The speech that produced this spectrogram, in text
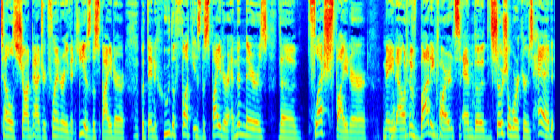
tells Sean Patrick Flanery that he is the spider, but then who the fuck is the spider? And then there's the flesh spider. Made out of body parts and the social worker's head.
